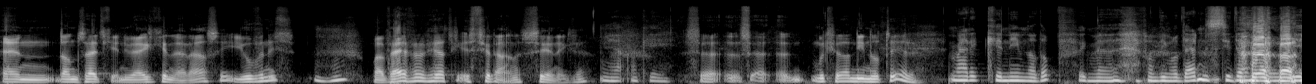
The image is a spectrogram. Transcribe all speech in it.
En dan zijt je in uw eigen generatie, juvenis. Mhm. Maar 45 is het gedaan, dat is niks. Hè? Ja, oké. Dus, uh, dus uh, moet je dat niet noteren? Maar ik neem dat op. Ik ben van die moderne studenten die,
